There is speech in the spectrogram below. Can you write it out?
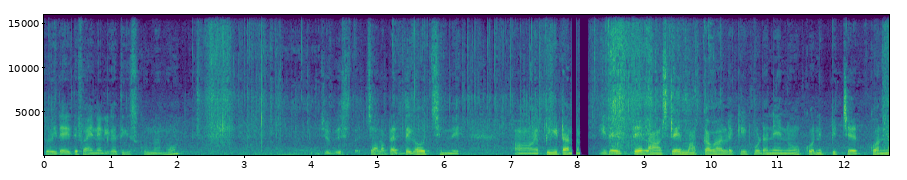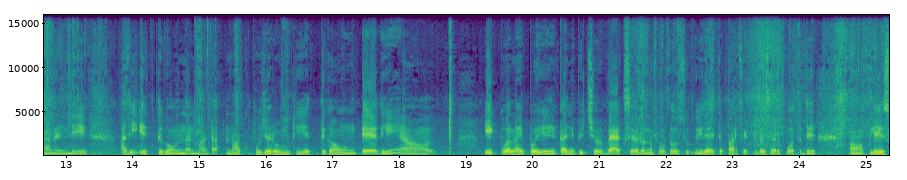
సో ఇదైతే ఫైనల్గా తీసుకున్నాను. చూపిస్తా. చాలా పెద్దగా వచ్చింది. పీట అన్న ఇదైతే లాస్ట్ టైం మా అక్క వాళ్ళకి కూడా నేను కొనిపించాను కొన్నానండి. అది ఎత్తుగా ఉందన్నమాట. నాకు పూజ రూమ్కి ఎత్తుగా ఉంటే అది ఈక్వల్ అయిపోయి కనిపించు బ్యాక్ సైడ్ ఉన్న ఫొటోస్ ఇదైతే పర్ఫెక్ట్గా సరిపోతుంది. ప్లేస్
